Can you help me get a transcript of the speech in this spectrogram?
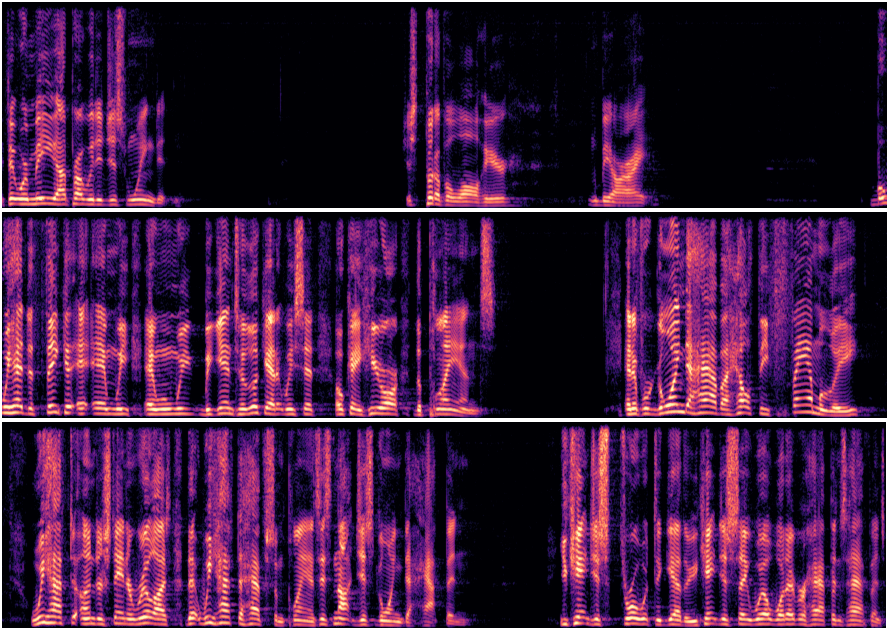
If it were me, I probably would have just winged it. Just put up a wall here. It'll be all right. But we had to think, and, we, and when we began to look at it, we said, okay, here are the plans. And if we're going to have a healthy family, we have to understand and realize that we have to have some plans. It's not just going to happen. You can't just throw it together. You can't just say, well, whatever happens, happens.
